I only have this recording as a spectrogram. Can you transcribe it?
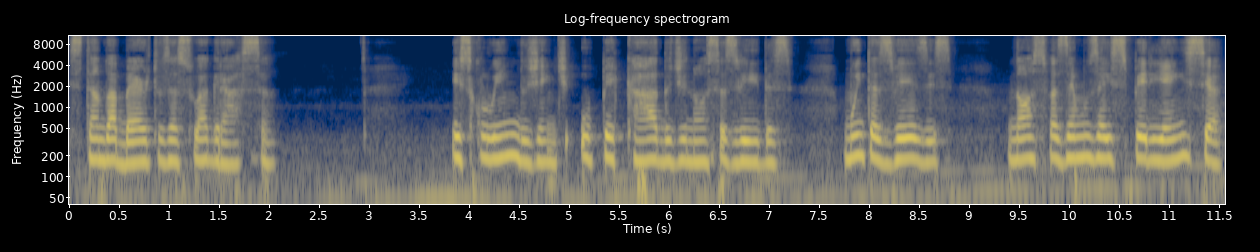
Estando abertos à sua graça. Excluindo, gente, o pecado de nossas vidas. Muitas vezes nós fazemos a experiência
